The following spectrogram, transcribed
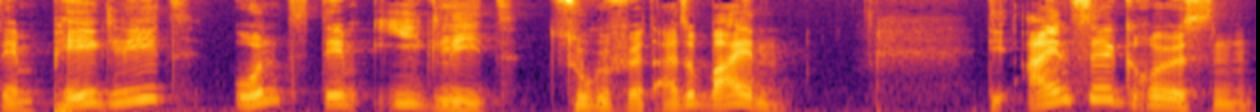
dem P-Glied und dem I-Glied zugeführt, also beiden. Die Einzelgrößen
